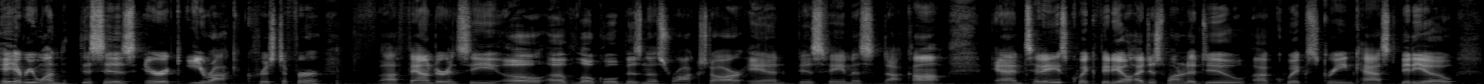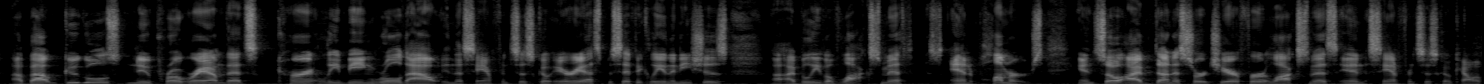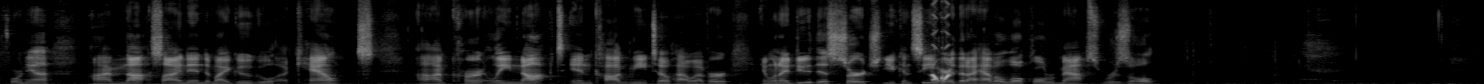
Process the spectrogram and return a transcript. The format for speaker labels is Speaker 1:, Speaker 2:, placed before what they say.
Speaker 1: Hey everyone, this is Eric Erock Christopher, uh, founder and CEO of Local Business Rockstar and BizFamous.com. And today's quick video, I just wanted to do a quick screencast video about Google's new program that's currently being rolled out in the San Francisco area, specifically in the niches, uh, I believe, of locksmiths and plumbers. And so I've done a search here for locksmiths in San Francisco, California. I'm not signed into my Google account. Uh, I'm currently not incognito, however. And when I do this search, you can see here that I have a local maps result.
